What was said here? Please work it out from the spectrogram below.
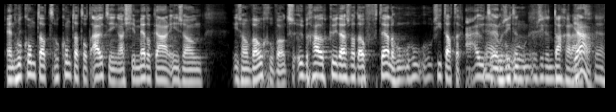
En hoe komt dat, hoe komt dat tot uiting als je met elkaar in zo'n, in zo'n woongroep woont? Dus überhaupt kun je daar eens wat over vertellen? Hoe, hoe, hoe ziet dat eruit? Ja, en hoe, ziet een, hoe ziet een dag eruit? Ja.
